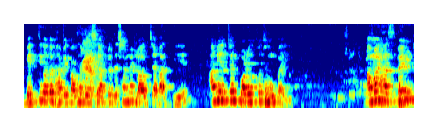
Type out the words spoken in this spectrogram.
ব্যক্তিগতভাবে কথা বলছি আপনাদের সামনে লজ্জা বাদ দিয়ে। আমি একজন পরোক্ষ ধূমপাই আমার হাজবেন্ড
